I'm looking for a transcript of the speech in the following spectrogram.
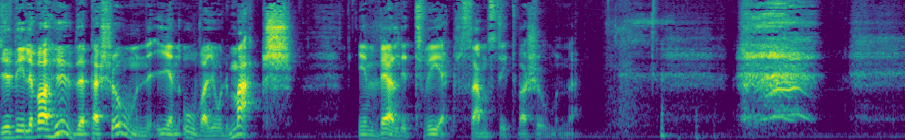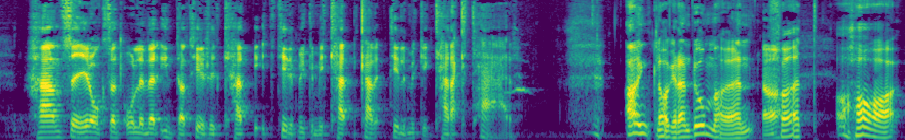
Du ville vara huvudperson i en oavgjord match. I en väldigt tveksam situation. Han säger också att Oliver inte har tillräckligt, kar- tillräckligt, mycket, med kar- kar- tillräckligt mycket karaktär. Anklagade han domaren Ja. för att ha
